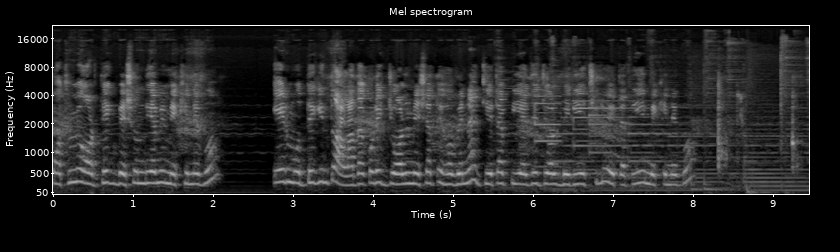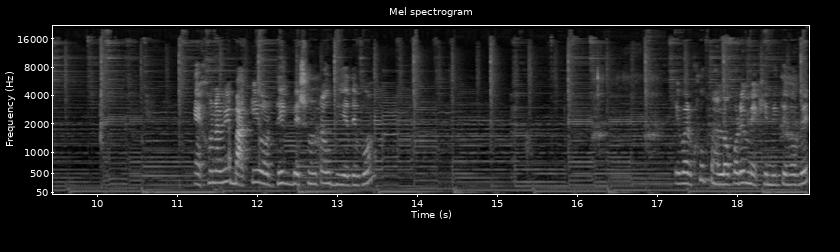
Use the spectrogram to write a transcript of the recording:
প্রথমে অর্ধেক বেসন দিয়ে আমি মেখে নেব। এর মধ্যে কিন্তু আলাদা করে জল মেশাতে হবে না, যেটা পেঁয়াজের জল বেরিয়েছিল এটা দিয়ে মেখে নেব। এখন আমি বাকি অর্ধেক বেসনটাও দিয়ে দেব। এবার খুব ভালো করে মেখে নিতে হবে।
